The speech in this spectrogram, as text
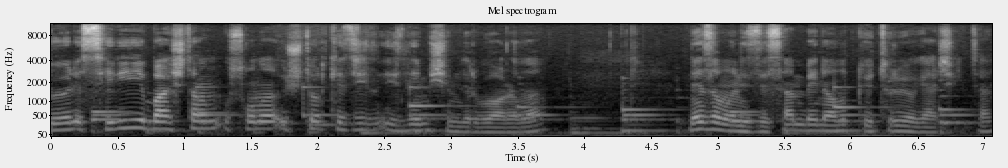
Böyle seriyi baştan sona 3-4 kez izlemişimdir bu arada. Ne zaman izlesem beni alıp götürüyor gerçekten.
